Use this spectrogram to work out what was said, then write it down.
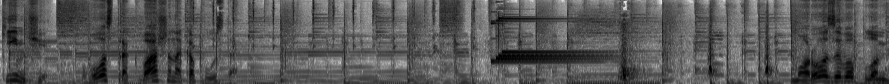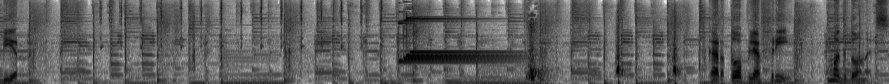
Кімчі. Гостра квашена капуста. Морозиво пломбір. Картопля фрі. Макдональдс.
